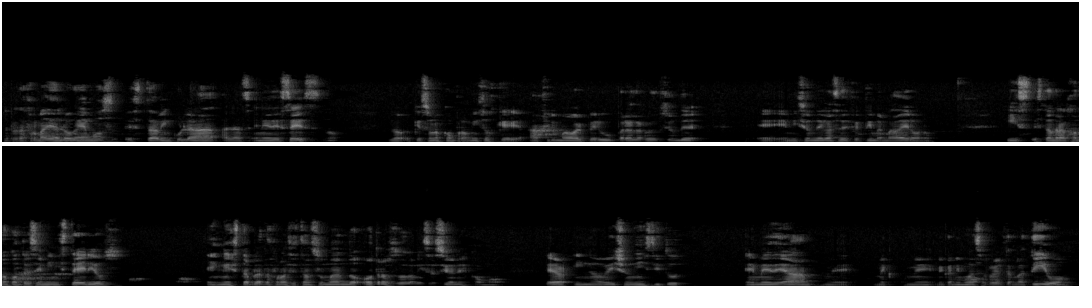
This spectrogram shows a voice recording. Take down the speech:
La plataforma Dialoguemos está vinculada a las NDCs, ¿no? Lo, que son los compromisos que ha firmado el Perú para la reducción de eh, emisión de gases de efecto invernadero. ¿no? Y están trabajando con 13 ministerios. En esta plataforma se están sumando otras organizaciones como Air Innovation Institute, MDA, Mecanismo de Desarrollo Alternativo,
